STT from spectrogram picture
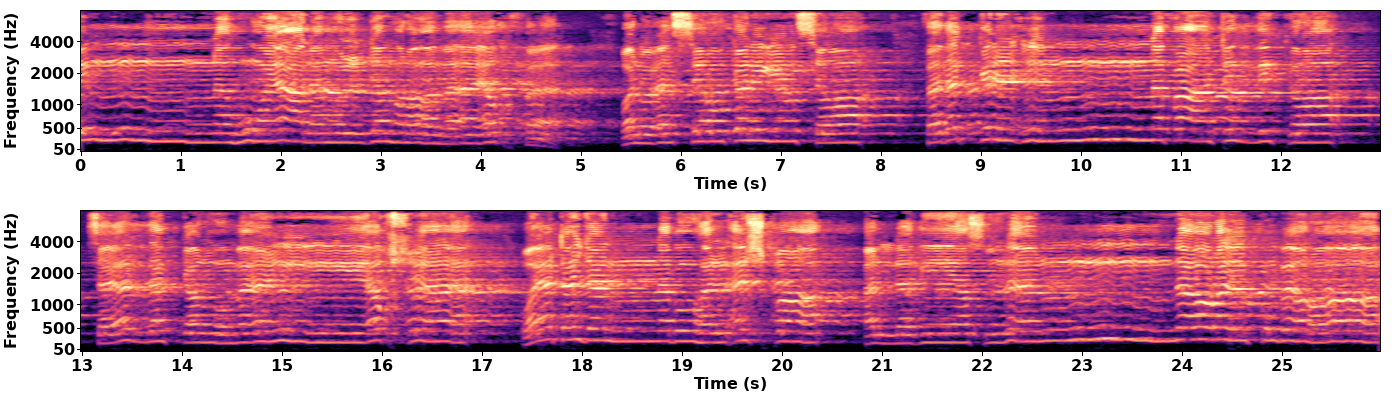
إنه يعلم الجهر ما يخفى. ونعسرك لليسرى. فذكر إن نفعت الذكرى. سيذكر من يخشى. ويتجنبها الأشقى. الذي يصلى النار الكبرى.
